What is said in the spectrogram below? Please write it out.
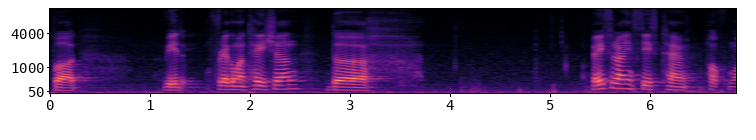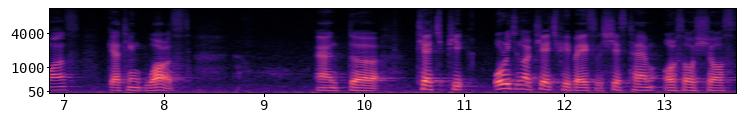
But with fragmentation, the baseline system performance getting worse. And the THP, original THP-based system also shows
